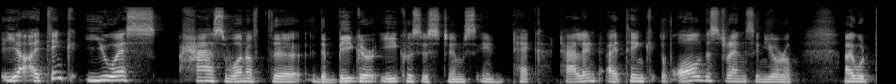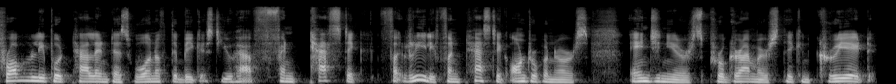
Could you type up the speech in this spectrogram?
Yeah, I think US has one of the the bigger ecosystems in tech talent. I think of all the strengths in Europe, I would probably put talent as one of the biggest. You have fantastic, really fantastic entrepreneurs, engineers, programmers. They can create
